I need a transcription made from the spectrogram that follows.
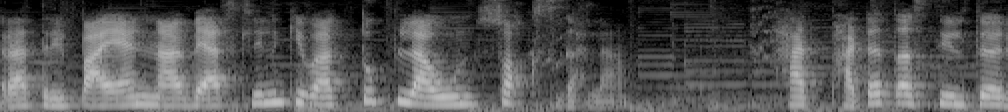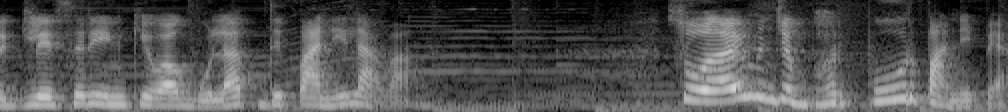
रात्री पायांना व्यासलिन किंवा तूप लावून सॉक्स घाला. हात फाटत असतील तर ग्लेसरीन किंवा गुलाब पाणी लावा. सोळावी म्हणजे भरपूर पाणी प्या.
